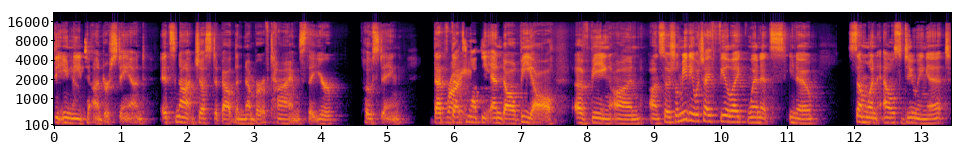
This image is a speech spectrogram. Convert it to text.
that you need to understand. It's not just about the number of times that you're posting. That's right. that's not the end all be all of being on on social media, which I feel like when it's, you know, someone else doing it,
